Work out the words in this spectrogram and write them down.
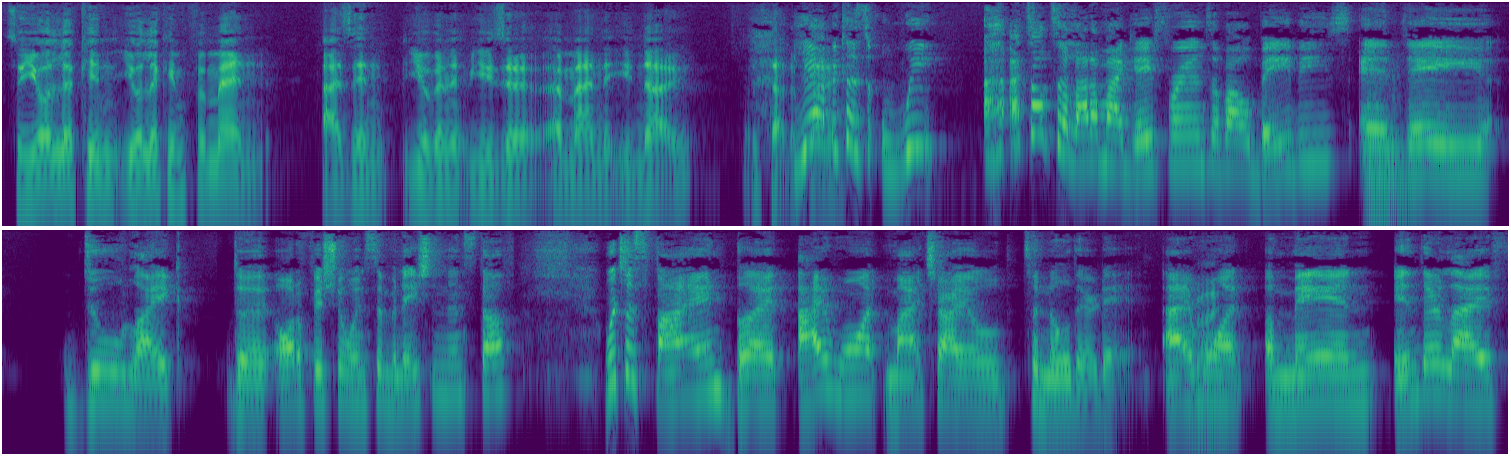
So you're looking, you're looking for men, as in you're going to use a, a man that you know. Is that the Yeah, plan? because we, I, talk to a lot of my gay friends about babies, and mm-hmm. they do like the artificial insemination and stuff, which is fine. But I want my child to know their dad. I Right. want a man in their life.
